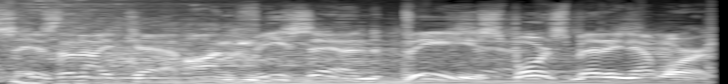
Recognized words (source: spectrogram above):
This is the Nightcap on VSIN, the Sports Betting Network.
